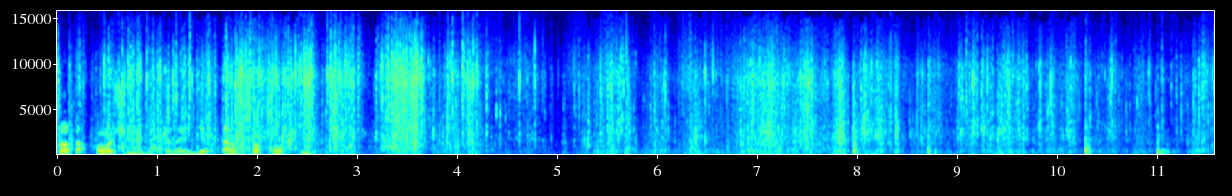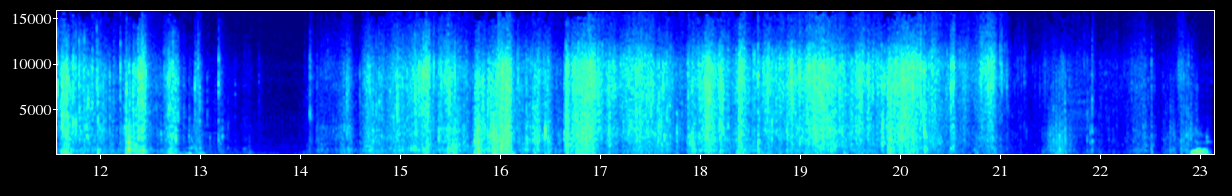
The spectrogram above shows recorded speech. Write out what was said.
Кто-то очень любит, когда идет распаковки. Так.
